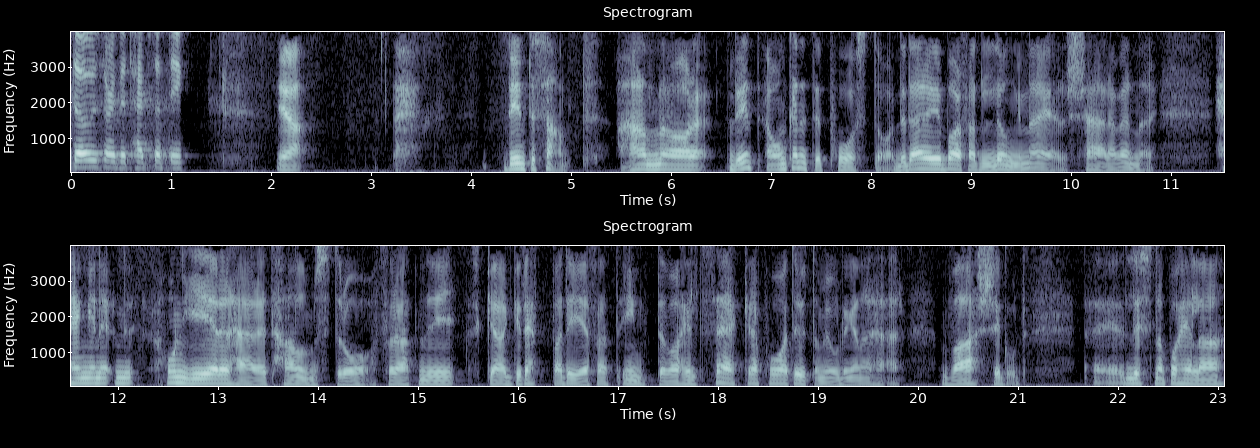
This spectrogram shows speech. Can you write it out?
those are the types of things. Ja, det är inte sant. Han har, det är inte, hon kan inte påstå. Det där är ju bara för att lugna er, kära vänner. Hänger ni, hon ger er här ett halmstrå för att ni ska greppa det för att inte vara helt säkra på att utomjordingarna är här. Varsågod. Eh, lyssna på hela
